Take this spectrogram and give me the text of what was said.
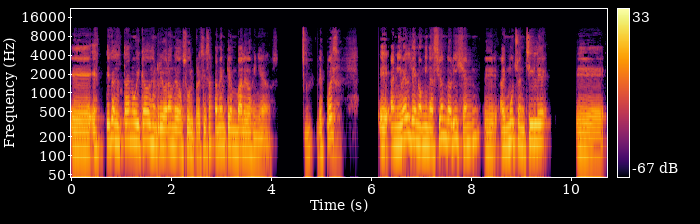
eh, es- ellos están ubicados en Río Grande do Sul, precisamente en Vale dos Viñedos. Después, Ya. Eh, a nivel denominación de origen, eh, hay mucho en Chile eh,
